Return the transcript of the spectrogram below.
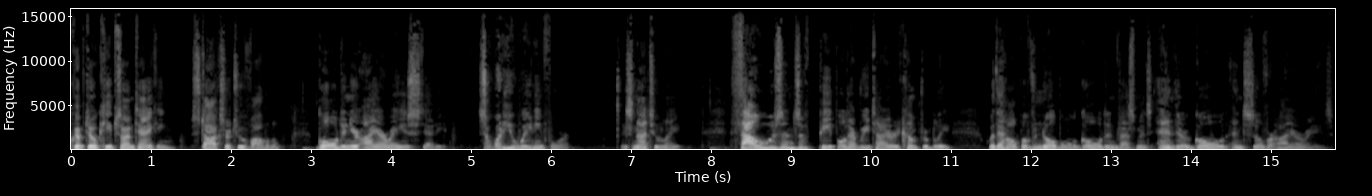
Crypto keeps on tanking, stocks are too volatile, gold in your IRA is steady. So what are you waiting for? It's not too late. Thousands of people have retired comfortably with the help of Noble Gold Investments and their gold and silver IRAs.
